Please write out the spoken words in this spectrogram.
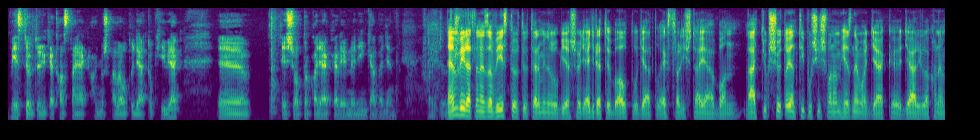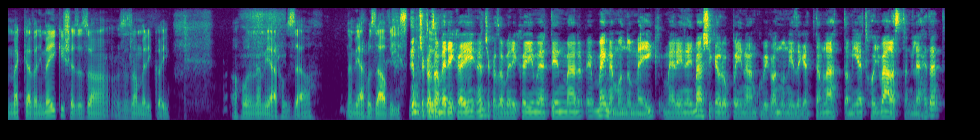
vésztöltőjüket használják, hogy most már az autógyártók hívják, és ott akarják elérni, hogy inkább legyen nem véletlen ez a vésztöltő terminológia, hogy egyre több autógyártó extra listájában látjuk, sőt olyan típus is van, amihez nem adják gyárilag, hanem meg kell venni. Melyik is? Ez az a, az, az amerikai, ahol nem jár hozzá a nem jár hozzá a víz. Nem csak az amerikai, nem csak az amerikai, mert én már meg nem mondom melyik, mert én egy másik európai amikor még annól nézegettem, láttam ilyet, hogy választani lehetett,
